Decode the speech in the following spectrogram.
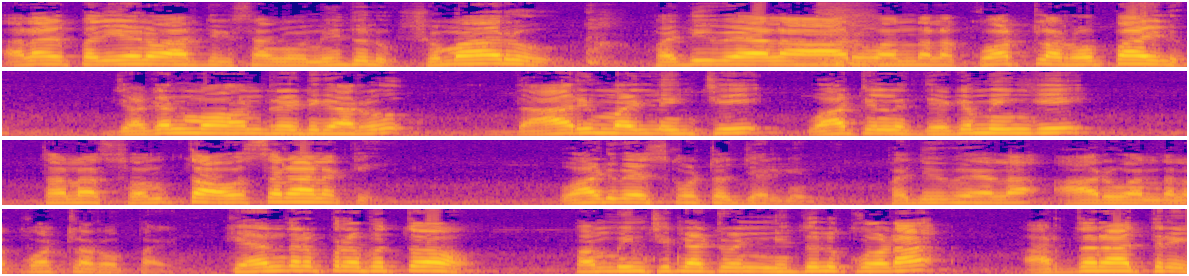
అలాగే పదిహేనో ఆర్థిక సంఘం నిధులు సుమారు పదివేల ఆరు వందల కోట్ల రూపాయలు జగన్మోహన్ రెడ్డి గారు దారి మళ్ళించి వాటిని దిగమింగి తన సొంత అవసరాలకి వాడి వేసుకోవటం జరిగింది. పదివేల ఆరు వందల కోట్ల రూపాయలు. కేంద్ర ప్రభుత్వం పంపించినటువంటి నిధులు కూడా అర్ధరాత్రి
